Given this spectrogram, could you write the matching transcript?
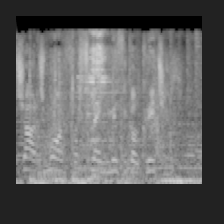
charge more for slaying mythical creatures.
